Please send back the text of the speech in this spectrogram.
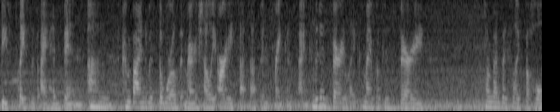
these places I had been, um, Mm-hmm. combined with the world that Mary Shelley already sets up in Frankenstein, because Mm-hmm. is very like my book is very. Sometimes I feel like the whole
